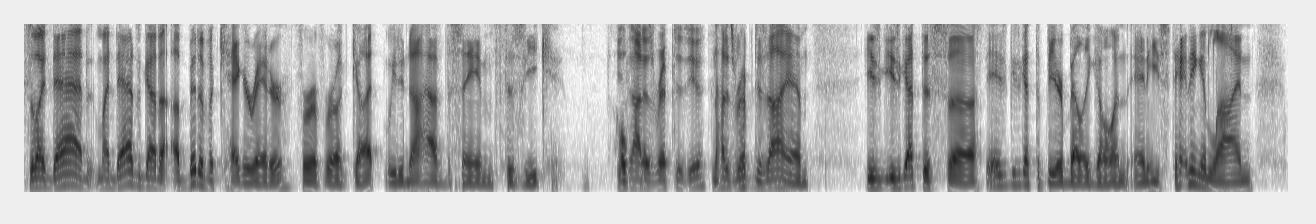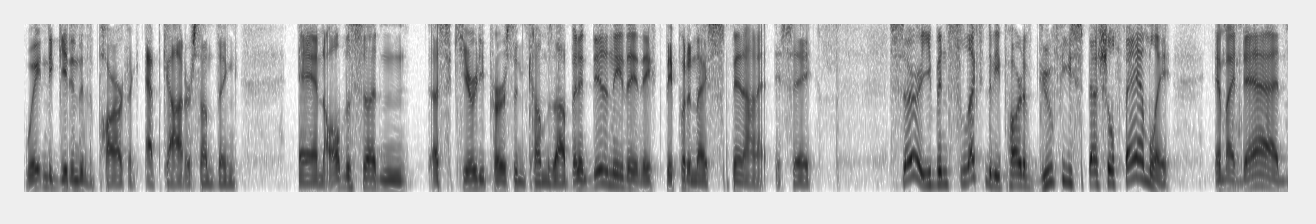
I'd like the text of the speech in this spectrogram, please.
So my dad, my dad's got a, a bit of a kegerator for for a gut. We did not have the same physique. He's not as ripped as you. not as ripped as I am. He's he's got this. Uh, yeah, he's, he's got the beer belly going, and he's standing in line waiting to get into the park, like Epcot or something. And all of a sudden, a security person comes up, and at Disney they they, they put a nice spin on it. They say, "Sir, you've been selected to be part of Goofy's special family." And my dad,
